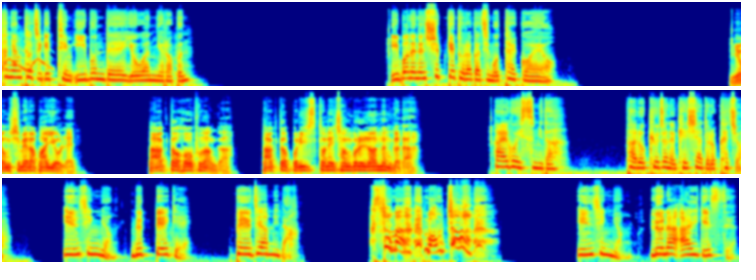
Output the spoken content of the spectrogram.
사냥터지기 팀 2분대의 요원 여러분. 이번에는 쉽게 돌아가지 못할 거예요. 영심해라 바이올렛. 닥터 호프만과 닥터 브리스톤의 정보를 넣는 거다. 알고 있습니다. 바로 교전을 개시하도록 하죠. 인식명, 늑대계. 배제합니다. 소마, 멈춰! 인식명, 루나 아이기스.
